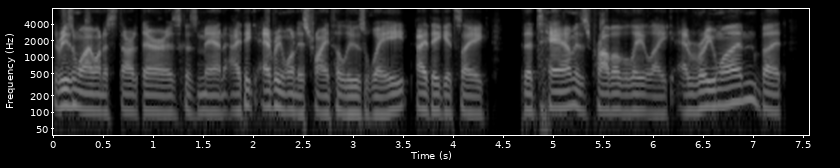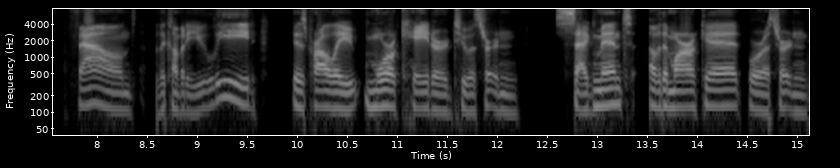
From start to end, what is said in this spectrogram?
the reason why I want to start there is because, man, I think everyone is trying to lose weight. I think it's like the TAM is probably like everyone, but found the company you lead is probably more catered to a certain segment of the market or a certain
